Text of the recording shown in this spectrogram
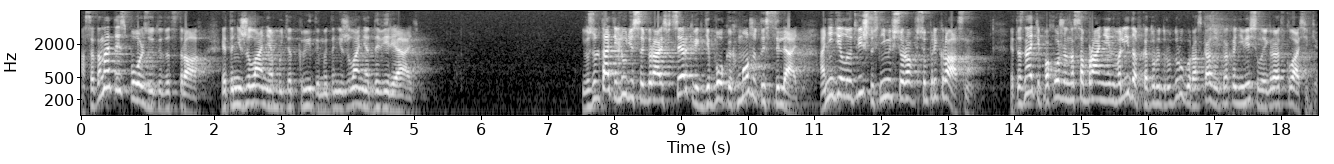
А сатана это использует, этот страх. Это нежелание быть открытым, это нежелание доверять. И в результате люди, собираясь в церкви, где Бог их может исцелять, они делают вид, что с ними все, все прекрасно. Это, знаете, похоже на собрание инвалидов, которые друг другу рассказывают, как они весело играют в классике.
